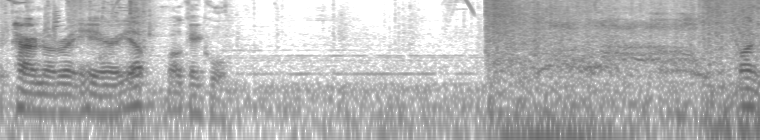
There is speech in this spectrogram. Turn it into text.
Power node right here. Yep. Okay, cool. Come on,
